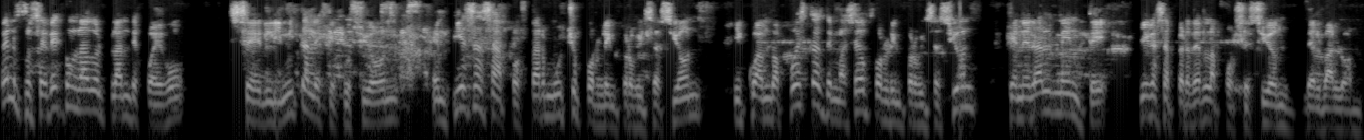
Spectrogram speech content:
bueno, pues se deja a un lado el plan de juego, se limita la ejecución, empiezas a apostar mucho por la improvisación y cuando apuestas demasiado por la improvisación, generalmente llegas a perder la posesión del balón.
